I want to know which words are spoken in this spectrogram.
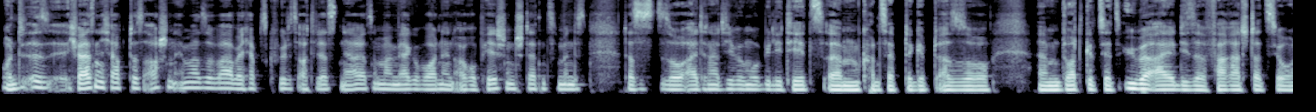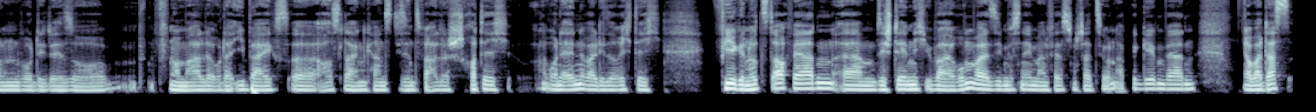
Und äh, ich weiß nicht, ob das auch schon immer so war, aber ich habe das Gefühl, dass auch die letzten Jahre jetzt immer mehr geworden, in europäischen Städten zumindest, dass es so alternative Mobilitätskonzepte ähm, gibt. Also so, ähm, dort gibt's jetzt überall diese Fahrradstationen, wo du dir so normale oder E-Bikes äh, ausleihen kannst. Die sind zwar alle schrottig ohne Ende, weil die so richtig viel genutzt auch werden. Ähm, sie stehen nicht überall rum, weil sie müssen eben an festen Stationen abgegeben werden. Aber das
